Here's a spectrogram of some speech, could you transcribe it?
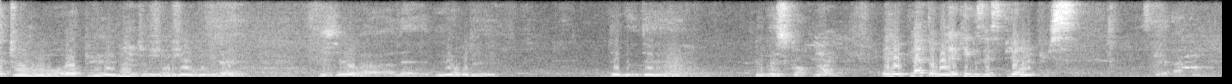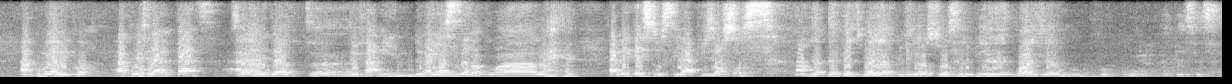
les tours, et puis Mm. toujours je reviens sur euh, les murs de, de, de, de Louis Score. Ouais. Et le plat togolais qui vous inspire le plus? C'est côté. Akoumé avec quoi? Akoumé, c'est la pâte C'est avec de- la pâte euh, de farine, de maïs. voilà. Avec quelle sauce? Il y a plusieurs sauces. Il y a- effectivement, il y a plusieurs sauces. Et bien, moi, j'aime beaucoup le BCC.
